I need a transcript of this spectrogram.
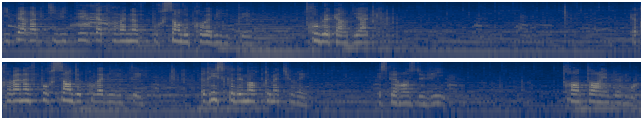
Hyperactivité, 89% de probabilité. Trouble cardiaque, 89% de probabilité. Risque de mort prématurée. Espérance de vie, 30 ans et 2 mois.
